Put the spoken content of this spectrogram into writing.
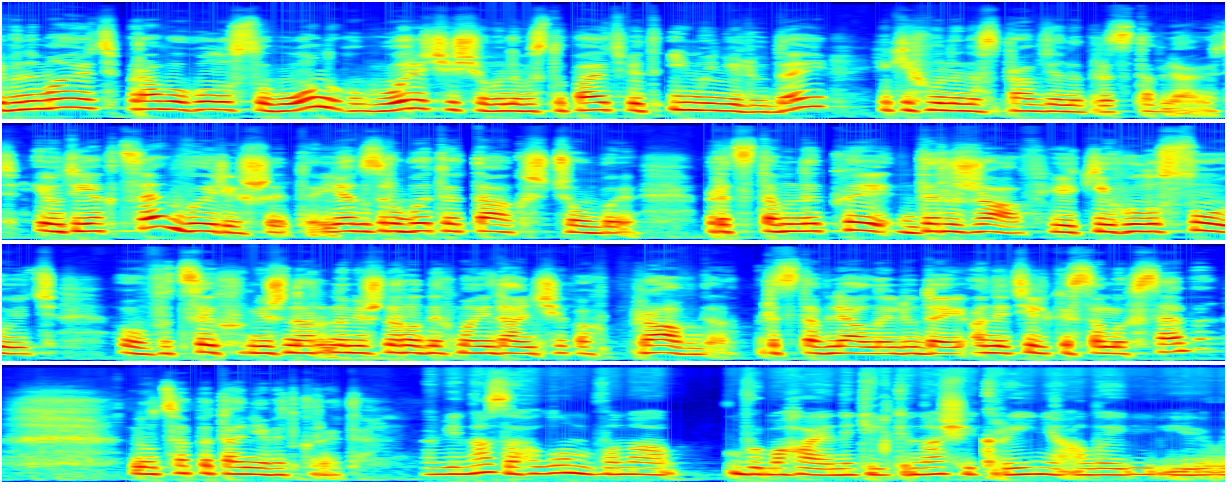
І вони мають право голосу в ООН, говорячи, що вони виступають від імені людей, яких вони насправді не представляють. І от як це вирішити, як зробити так, щоб представники держав, які голосують в цих міжнар... на міжнародних майданчиках, правда представляли людей, а не тільки самих себе, ну це питання відкрите. Війна загалом вона вимагає не тільки в нашій країні, але й е,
